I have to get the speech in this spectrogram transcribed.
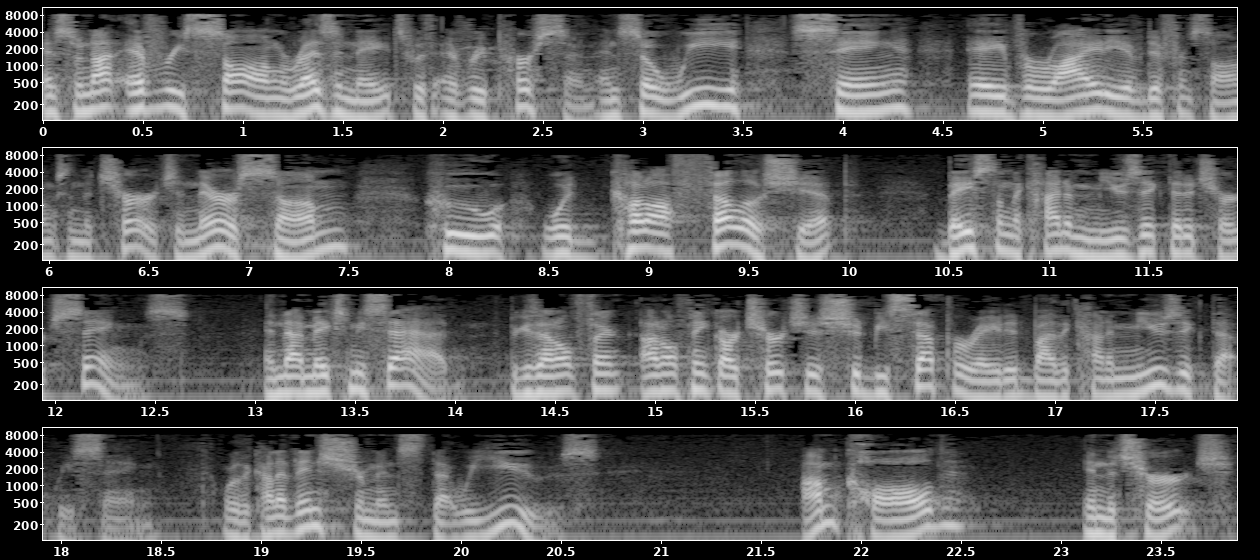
And so not every song resonates with every person. And so we sing a variety of different songs in the church. And there are some who would cut off fellowship based on the kind of music that a church sings. And that makes me sad because I don't think, I don't think our churches should be separated by the kind of music that we sing or the kind of instruments that we use. I'm called in the church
